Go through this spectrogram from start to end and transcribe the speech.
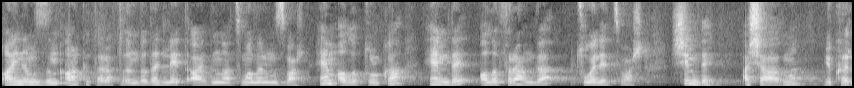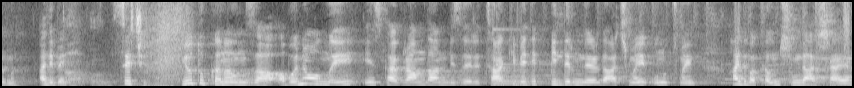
Aynamızın arka taraflarında da led aydınlatmalarımız var. Hem alaturka hem de alafranga tuvalet var. Şimdi aşağı mı yukarı mı? Ali Bey seçin. YouTube kanalımıza abone olmayı, Instagram'dan bizleri takip edip bildirimleri de açmayı unutmayın. Hadi bakalım şimdi aşağıya.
